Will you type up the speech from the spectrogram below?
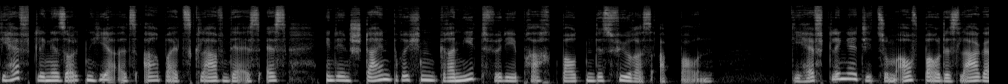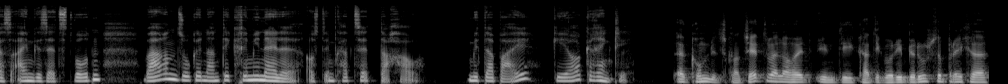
Die Häftlinge sollten hier als Arbeitssklaven der SS in den Steinbrüchen Granit für die Prachtbauten des Führers abbauen. Die Häftlinge, die zum Aufbau des Lagers eingesetzt wurden, waren sogenannte Kriminelle aus dem KZ Dachau. Mit dabei Georg Renkel. Er kommt ins KZ, weil er halt in die Kategorie Berufsverbrecher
